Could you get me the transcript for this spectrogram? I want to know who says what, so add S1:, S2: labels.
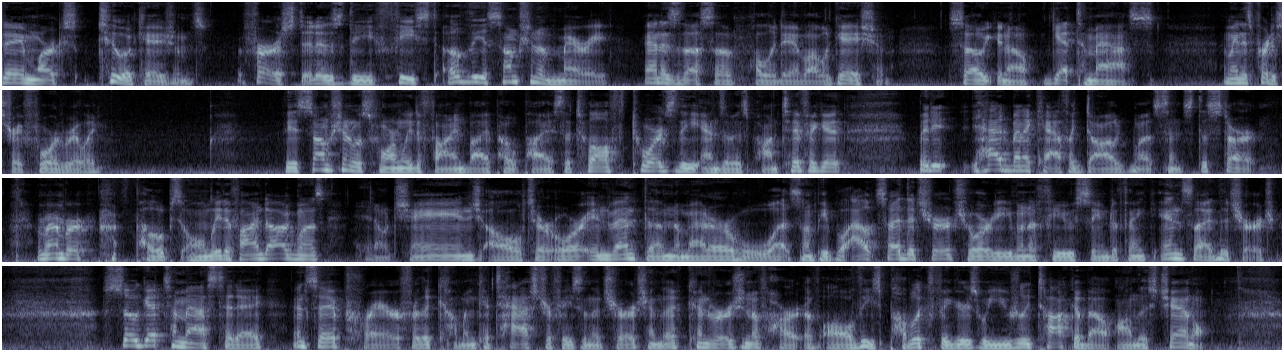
S1: today marks two occasions. First, it is the feast of the Assumption of Mary, and is thus a holy day of obligation. So, you know, get to Mass. I mean, it's pretty straightforward, really. The Assumption was formally defined by Pope Pius XII towards the ends of his pontificate, but it had been a Catholic dogma since the start. Remember, popes only define dogmas. They don't change, alter, or invent them, no matter what some people outside the church or even a few seem to think inside the church. So get to Mass today and say a prayer for the coming catastrophes in the church and the conversion of heart of all these public figures we usually talk about on this channel.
